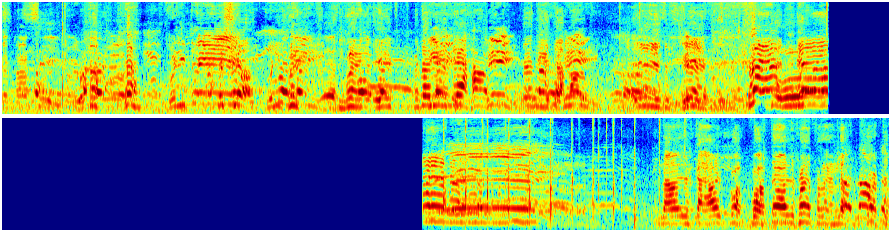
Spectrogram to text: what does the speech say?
It? Now you got to fuck, fuck, that's the first thing, that's what the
